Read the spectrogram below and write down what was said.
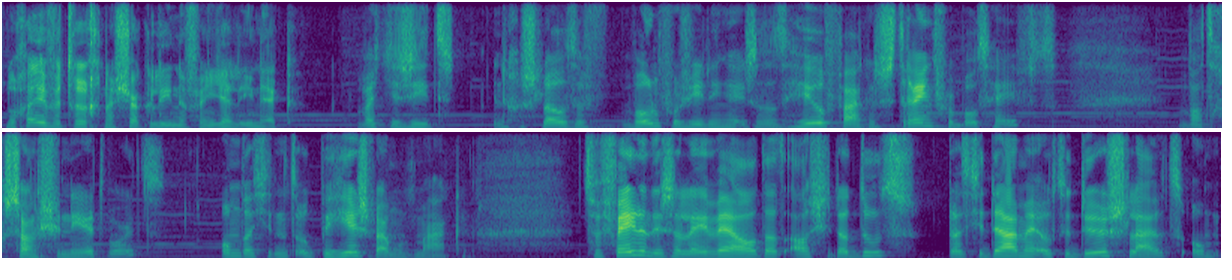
Nog even terug naar Jacqueline van Jellinek. Wat je ziet in de gesloten woonvoorzieningen is dat het heel vaak een streng verbod heeft, wat gesanctioneerd wordt, omdat je het ook beheersbaar moet maken. Het vervelende is alleen wel dat als je dat doet, dat je daarmee ook de deur sluit om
